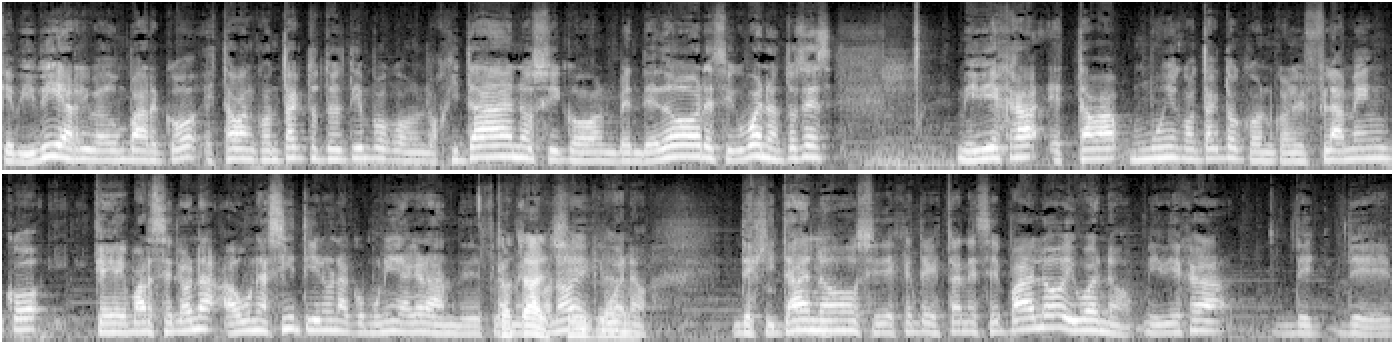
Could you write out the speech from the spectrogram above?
que vivía arriba de un barco, estaba en contacto todo el tiempo con los gitanos y con vendedores. Y bueno, entonces mi vieja estaba muy en contacto con, con el flamenco, que Barcelona aún así tiene una comunidad grande de flamenco, Total, ¿no? sí, Y claro. bueno, de gitanos y de gente que está en ese palo. Y bueno, mi vieja de, de-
